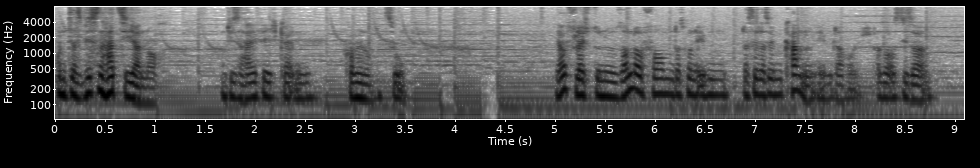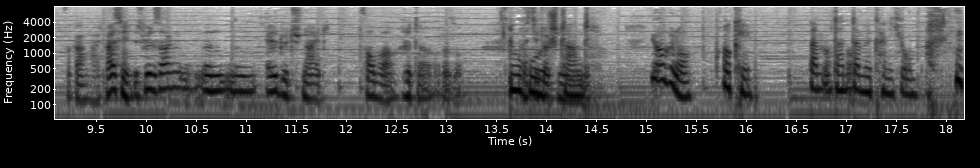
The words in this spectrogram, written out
Und das Wissen hat sie ja noch. Und diese Heilfähigkeiten kommen ja noch dazu. Ja, vielleicht so eine Sonderform, dass man eben, dass sie das eben kann, eben dadurch. Also aus dieser Vergangenheit. Weiß nicht, ich würde sagen, ein, ein Eldritch Knight, Zauberritter oder so. Im Weiß deutschen Namen Ruhestand. Ja, genau. Okay. Dann, dann, damit kann ich um.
